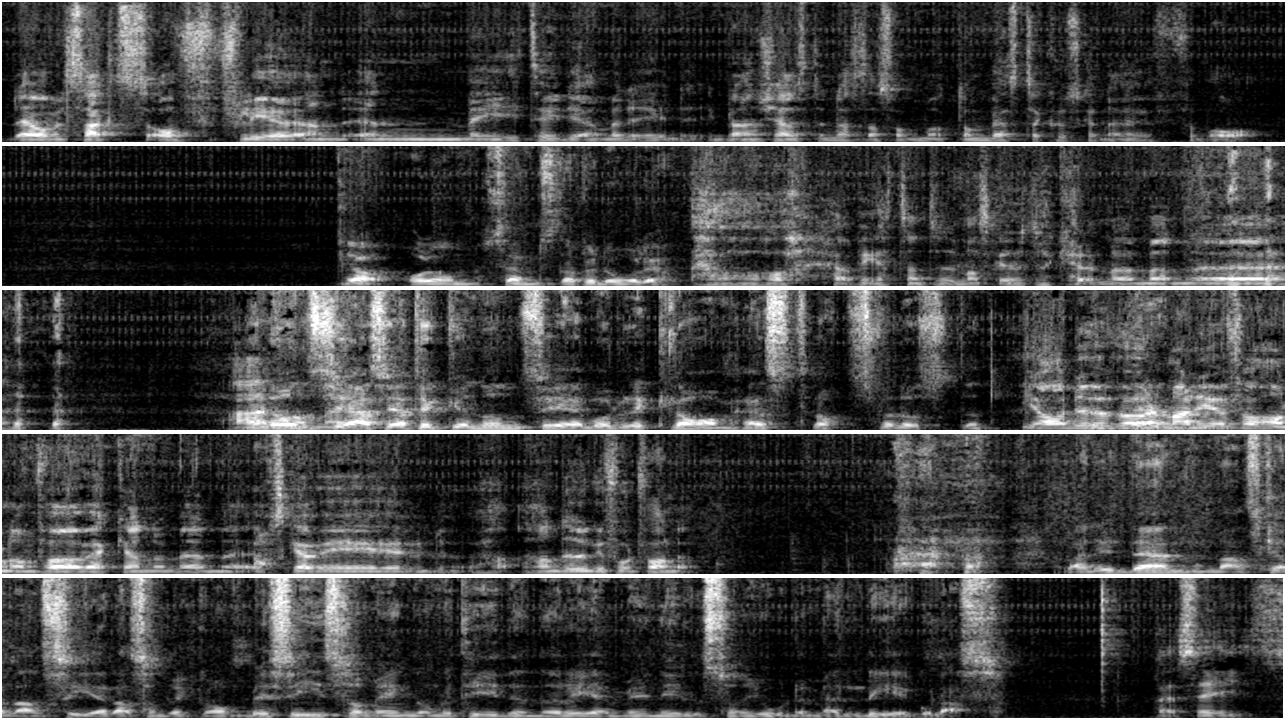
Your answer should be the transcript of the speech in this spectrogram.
det har väl sagts av fler än, än mig tidigare. Men det, ibland känns det nästan som att de bästa kuskarna är för bra. Ja, och de sämsta för dåliga. Ja, jag vet inte hur man ska uttrycka det. Men, men, eh, men Nunzi, alltså jag tycker Nunzi är vår reklamhäst trots förlusten. Ja, du vurmade ju för honom förra veckan. Men ska vi... Han duger fortfarande. Men det är den man ska lansera som reklam. Precis som en gång i tiden Remy Nilsson gjorde med Legolas. Precis.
